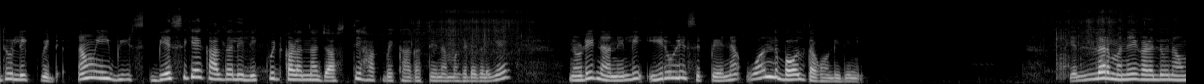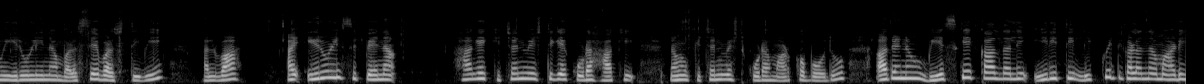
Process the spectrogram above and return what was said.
ಇದು ಲಿಕ್ವಿಡ್ ನಾವು ಈ ಬೀಸ್ ಬೇಸಿಗೆ ಕಾಲದಲ್ಲಿ ಲಿಕ್ವಿಡ್ಗಳನ್ನು ಜಾಸ್ತಿ ಹಾಕಬೇಕಾಗತ್ತೆ ನಮ್ಮ ಗಿಡಗಳಿಗೆ. ನೋಡಿ, ನಾನಿಲ್ಲಿ ಈರುಳ್ಳಿ ಸಿಪ್ಪೆಯನ್ನು ಒಂದು ಬೌಲ್ ತಗೊಂಡಿದ್ದೀನಿ. ಎಲ್ಲರ ಮನೆಗಳಲ್ಲೂ ನಾವು ಈರುಳ್ಳಿನ ಬಳಸೇ ಬಳಸ್ತೀವಿ, ಅಲ್ವಾ? ಆ ಈರುಳ್ಳಿ ಸಿಪ್ಪೆನ ಹಾಗೆ ಕಿಚನ್ ವೇಸ್ಟಿಗೆ ಕೂಡ ಹಾಕಿ ನಾವು ಕಿಚನ್ ವೇಸ್ಟ್ ಕೂಡ ಮಾಡ್ಕೋಬೋದು. ಆದರೆ ನಾವು ಬೇಸಿಗೆ ಕಾಲದಲ್ಲಿ ಈ ರೀತಿ ಲಿಕ್ವಿಡ್ಗಳನ್ನು ಮಾಡಿ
